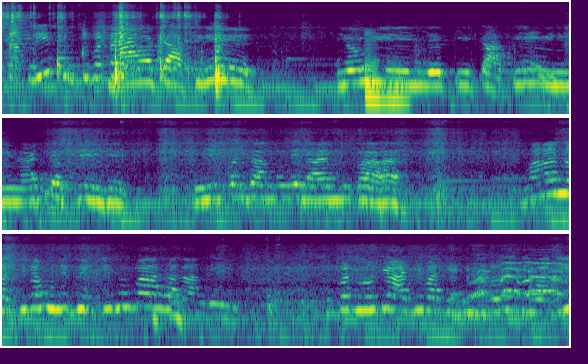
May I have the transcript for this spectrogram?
टाकली हा, टाकली एवढी लेकी टाकली मी नाही टाकली तुम्ही पण सांगून दे काय? मुका मला नशिबा मुली भेटली खूप असा नव्हती अजिबात यांनी दिवाळी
